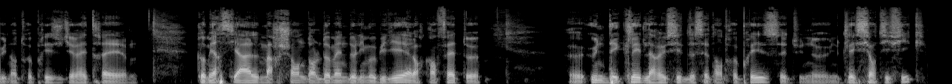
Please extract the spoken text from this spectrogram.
une entreprise, je dirais très commerciale, marchande dans le domaine de l'immobilier, alors qu'en fait, une des clés de la réussite de cette entreprise, c'est une, une, clé scientifique,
